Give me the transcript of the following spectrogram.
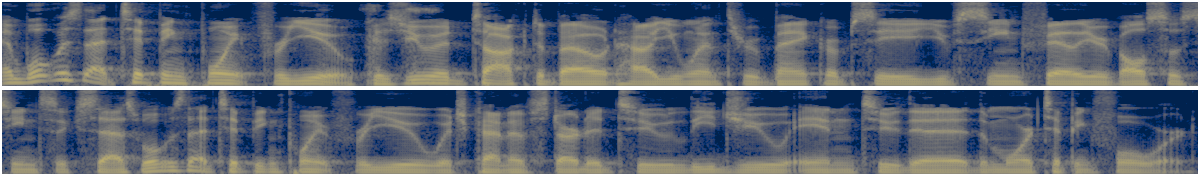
And what was that tipping point for you? Because you had talked about how you went through bankruptcy, you've seen failure, you've also seen success. What was that tipping point for you, which kind of started to lead you into the the more tipping forward?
